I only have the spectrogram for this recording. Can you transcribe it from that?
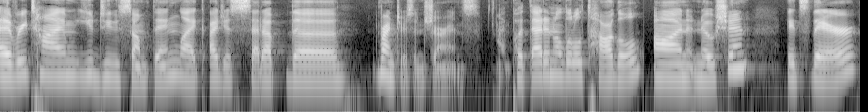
every time you do something, like I just set up the renter's insurance. I put that in a little toggle on Notion. It's there.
